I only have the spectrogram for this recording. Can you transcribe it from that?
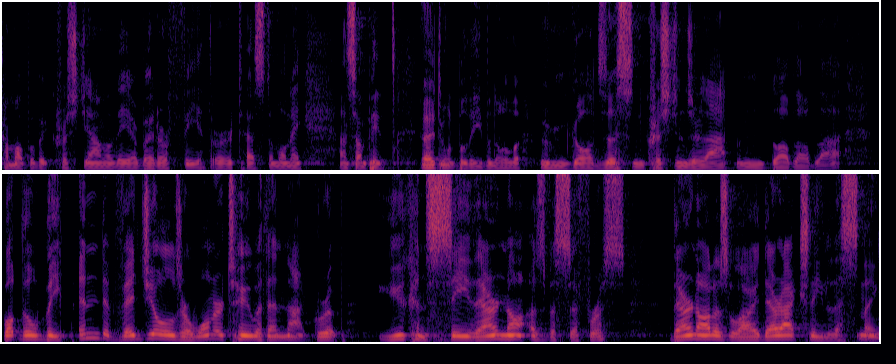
come up about Christianity, about our faith or our testimony. And some people, I don't believe in all the God's this and Christians are that and blah, blah, blah. But there'll be individuals or one or two within that group, you can see they're not as vociferous, they're not as loud, they're actually listening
